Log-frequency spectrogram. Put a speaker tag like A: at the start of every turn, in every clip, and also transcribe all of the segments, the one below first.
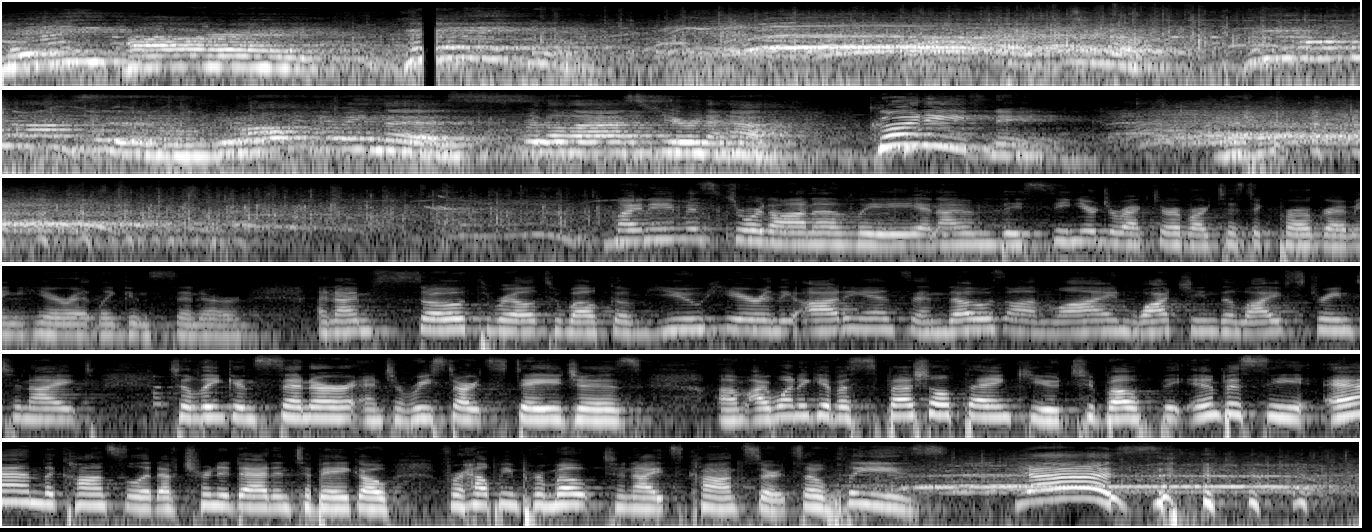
A: Maybe, all right. Good evening. We've all been on Zoom. We've all been doing this for the last year and a half. Good evening. My name is Jordana Leigh, and I'm the Senior Director of Artistic Programming here at Lincoln Center. And I'm so thrilled to welcome you here in the audience and those online watching the live stream tonight to Lincoln Center and to Restart Stages. Um, I want to give a special thank you to both the Embassy and the Consulate of Trinidad and Tobago for helping promote tonight's concert. So please, yes!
